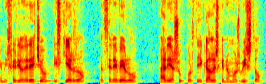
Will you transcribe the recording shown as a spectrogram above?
Hemisferio derecho, izquierdo, el cerebelo, áreas subcorticales que no hemos visto.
